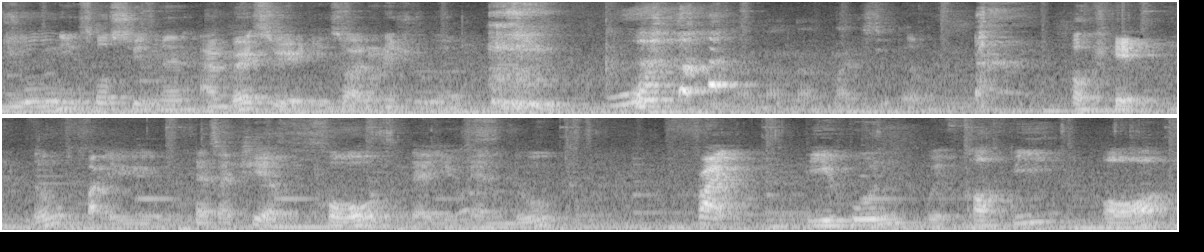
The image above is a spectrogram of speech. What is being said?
You need so sweet, man. I'm very sweet already, so I don't need sugar. Nah, nah, nah, mine is sweet. okay, don't fight with you. There's actually a poll that you can do. Fried bee hoon with coffee or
